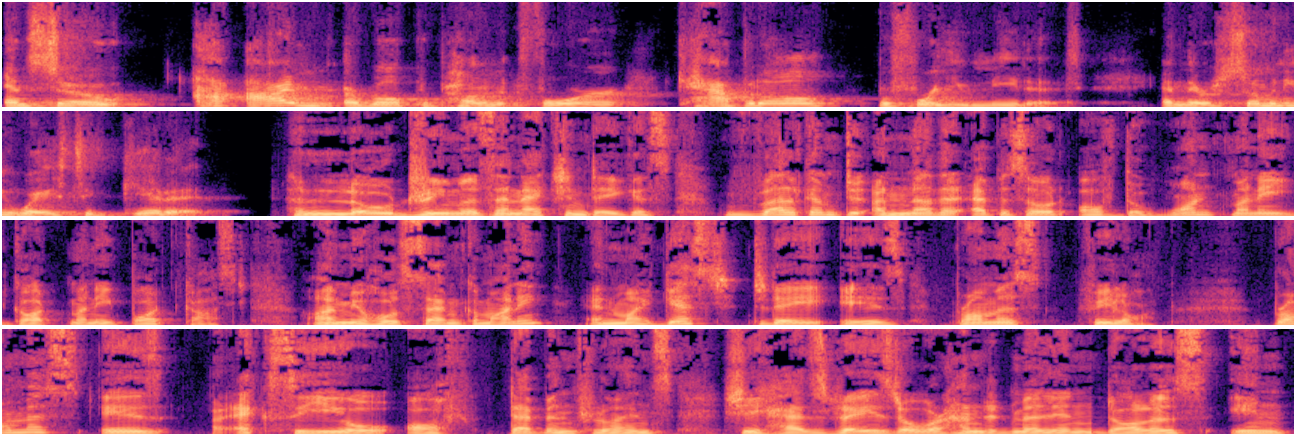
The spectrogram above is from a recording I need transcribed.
And so I, am a real proponent for capital before you need it. And there are so many ways to get it. Hello, dreamers and action takers. Welcome to another episode of the Want Money, Got Money podcast. I'm your host, Sam Kamani, and my guest today is Promise Phelon. Promise is ex CEO of TapInfluence. She has raised over $100 million in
